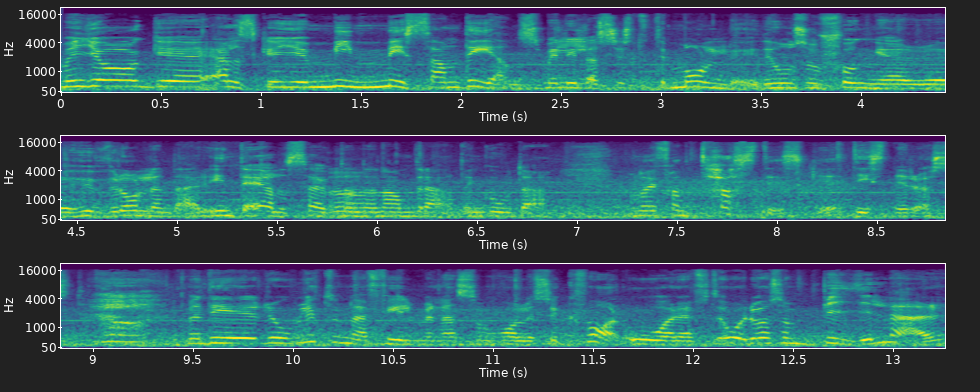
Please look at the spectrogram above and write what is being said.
Men jag eh, älskar ju Mimmi Sandén som är lilla syster till Molly. Det är hon som sjunger eh, huvudrollen där. Inte Elsa utan den andra, den goda. Hon har ju fantastisk eh, Disney-röst. Men det är roligt de där filmerna som håller sig kvar år efter år. Det var som bilar,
